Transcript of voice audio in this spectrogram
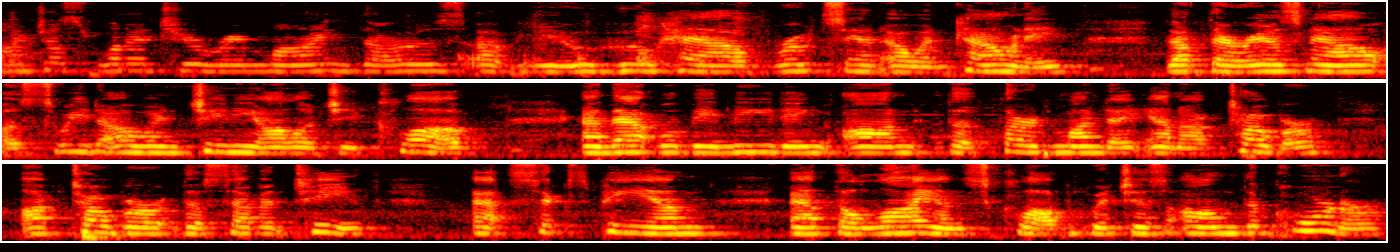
I just wanted to remind those of you who have roots in Owen County that there is now a Sweet Owen Genealogy Club, and that will be meeting on the third Monday in October, October the 17th, at 6 p.m. at the Lions Club, which is on the corner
